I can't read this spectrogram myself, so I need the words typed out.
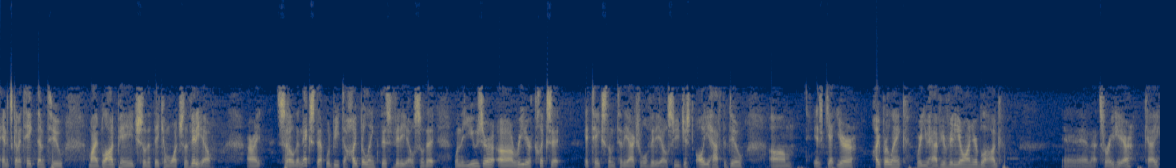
and it's going to take them to my blog page so that they can watch the video. Alright. So the next step would be to hyperlink this video so that when the user uh, reader clicks it, it takes them to the actual video. So you just all you have to do um, is get your hyperlink where you have your video on your blog, and that's right here. Okay,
